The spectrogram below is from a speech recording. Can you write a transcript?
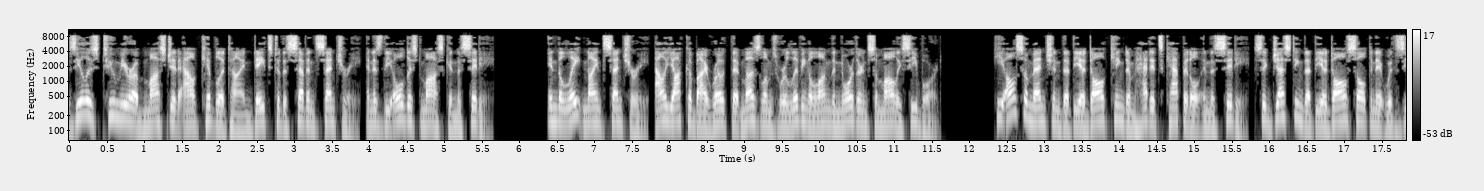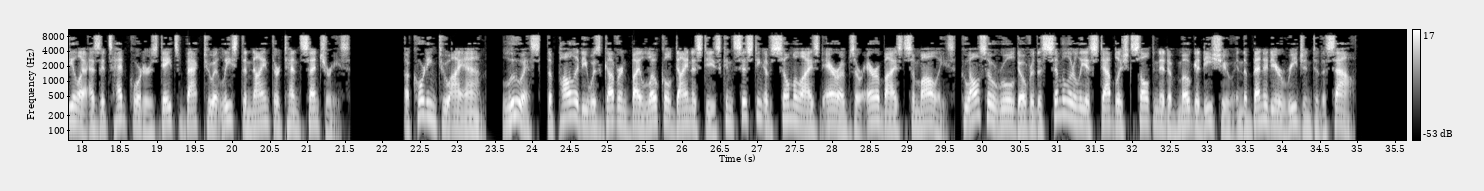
Zeila's two mihrab Masjid al-Qiblatain dates to the 7th century, and is the oldest mosque in the city. In the late 9th century, al-Yaqubi wrote that Muslims were living along the northern Somali seaboard. He also mentioned that the Adal kingdom had its capital in the city, suggesting that the Adal Sultanate with Zeila as its headquarters dates back to at least the 9th or 10th centuries. According to I.M. Lewis, the polity was governed by local dynasties consisting of Somalized Arabs or Arabized Somalis, who also ruled over the similarly established Sultanate of Mogadishu in the Benadir region to the south.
